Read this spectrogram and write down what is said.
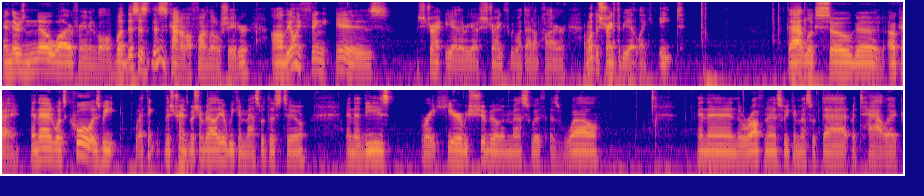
and there's no wireframe involved. But this is this is kind of a fun little shader. Um, the only thing is strength. Yeah, there we go. Strength. We want that up higher. I want the strength to be at like eight. That looks so good. Okay, and then what's cool is we. I think this transmission value we can mess with this too, and then these right here we should be able to mess with as well. And then the roughness we can mess with that metallic.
